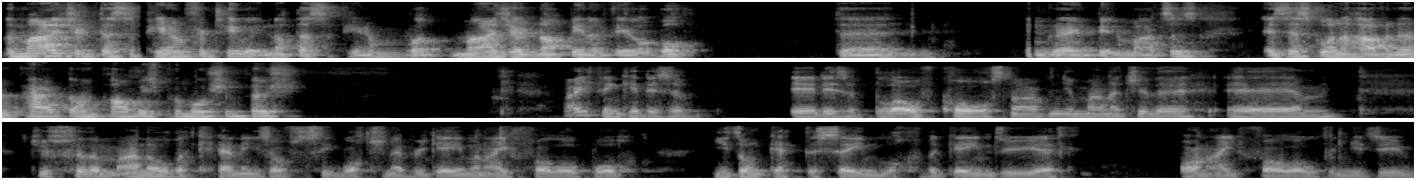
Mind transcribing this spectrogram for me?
the manager disappearing for two weeks, not disappearing, but manager not being available to mm. in-ground being matches, is this going to have an impact on Pompey's promotion push? I think it is a it is a blow, of course, not having your manager there. Um, just for them, I know that Kenny's obviously watching every game and iFollow, but you don't get the same look of a game, do you, on iFollow than you do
